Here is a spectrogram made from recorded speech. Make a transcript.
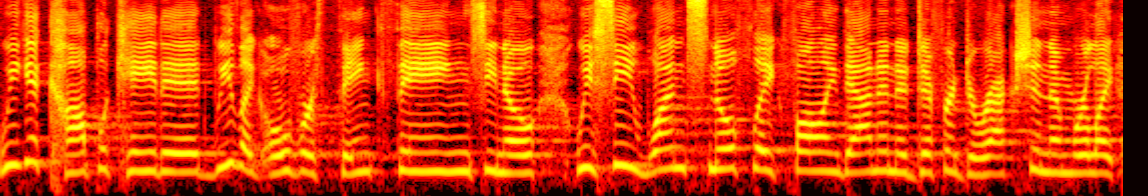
We get complicated, we like overthink things. You know, we see one snowflake falling down in a different direction and we're like,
